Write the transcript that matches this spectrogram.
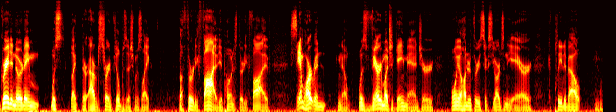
granted, Notre Dame was like their average starting field position was like the 35, the opponent's 35. Sam Hartman, you know, was very much a game manager. Only 136 yards in the air, completed about you know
